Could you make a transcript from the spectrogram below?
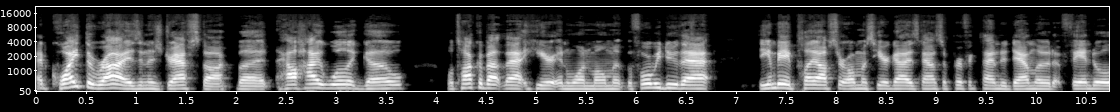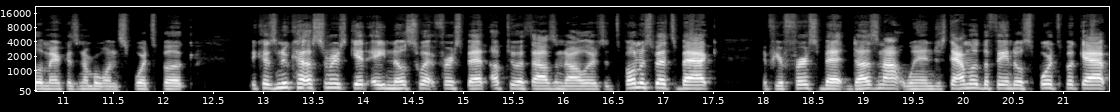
had quite the rise in his draft stock, but how high will it go? We'll talk about that here in one moment. Before we do that, The NBA playoffs are almost here, guys. Now's the perfect time to download FanDuel, America's number one sports book, because new customers get a no sweat first bet up to $1,000. It's bonus bets back if your first bet does not win. Just download the FanDuel Sportsbook app.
